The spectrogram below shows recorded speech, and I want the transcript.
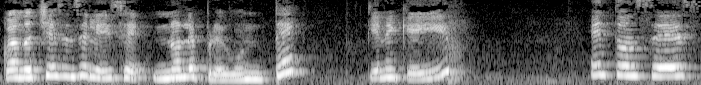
Cuando Chie Sensei le dice, no le pregunté, tiene que ir. Entonces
